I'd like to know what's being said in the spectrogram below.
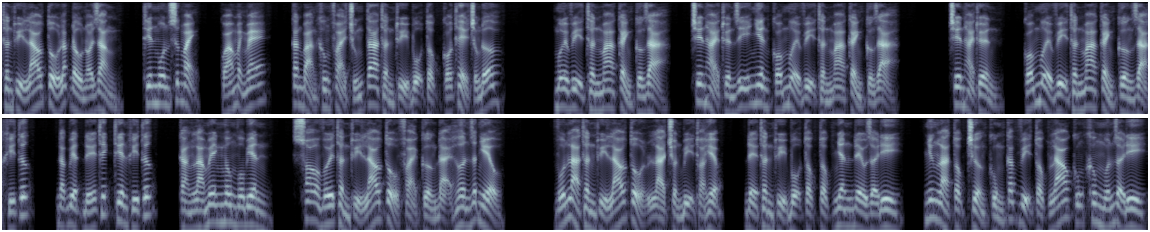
Thần thủy lão tổ lắc đầu nói rằng, thiên môn sức mạnh, quá mạnh mẽ, căn bản không phải chúng ta thần thủy bộ tộc có thể chống đỡ. Mười vị thần ma cảnh cường giả, trên hải thuyền dĩ nhiên có mười vị thần ma cảnh cường giả. Trên hải thuyền, có mười vị thần ma cảnh cường giả khí tức, đặc biệt đế thích thiên khí tức, càng là mênh mông vô biên, so với thần thủy lão tổ phải cường đại hơn rất nhiều. Vốn là thần thủy lão tổ là chuẩn bị thỏa hiệp, để thần thủy bộ tộc tộc nhân đều rời đi, nhưng là tộc trưởng cùng các vị tộc lão cũng không muốn rời đi,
